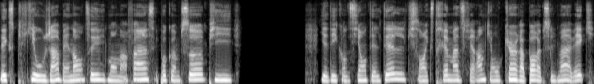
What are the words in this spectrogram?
d'expliquer aux gens, ben non, tu sais, mon enfant, c'est pas comme ça. Puis il y a des conditions telles telles qui sont extrêmement différentes, qui n'ont aucun rapport absolument avec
